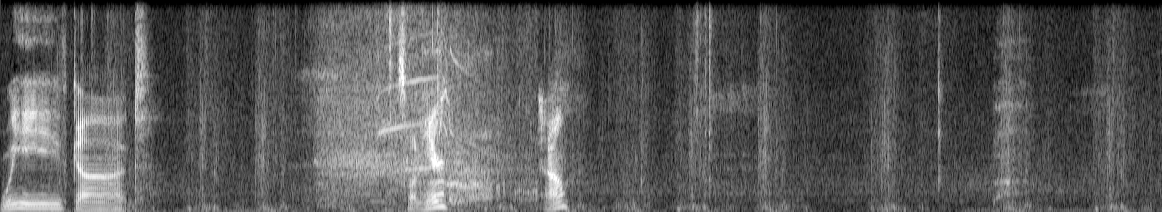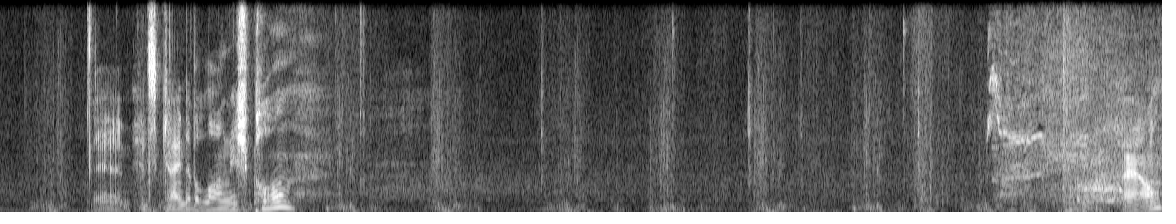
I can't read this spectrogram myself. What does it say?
We've got this one here. Ow. And it's kind of a longish pull. Ow.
